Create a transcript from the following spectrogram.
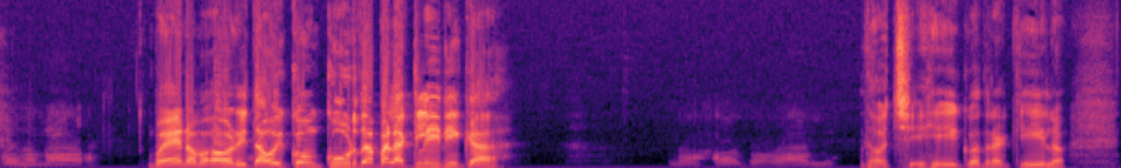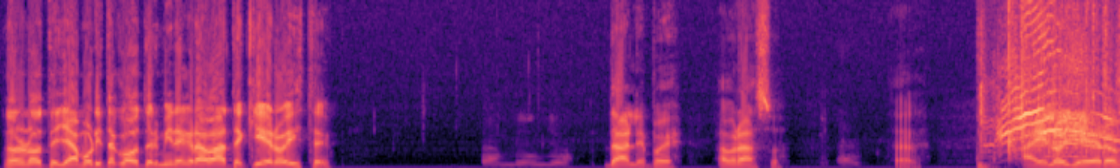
Bueno. Bueno, ahorita voy con curda para la clínica. No joda, dale. No, chico, tranquilo. No, no, no, te llamo ahorita cuando termine de grabar, te quiero, ¿viste? También yo. Dale, pues, abrazo. Ahí lo oyeron.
